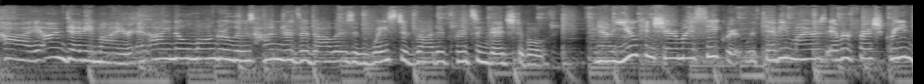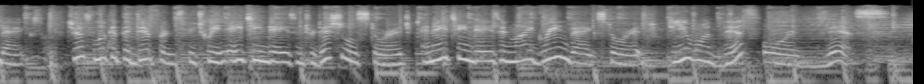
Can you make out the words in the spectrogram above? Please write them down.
Hi, I'm Debbie Meyer, and I no longer lose hundreds of dollars in wasted rotted fruits and vegetables. Now you can share my secret with Debbie Meyer's Everfresh Green Bags. Just look at the difference between 18 days in traditional storage and 18 days in my green bag storage. Do you want this or this?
